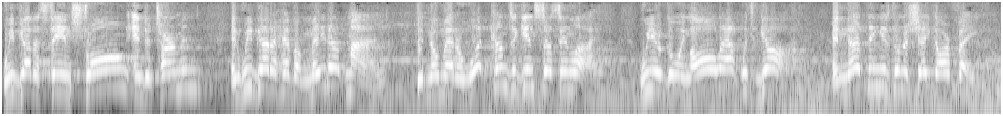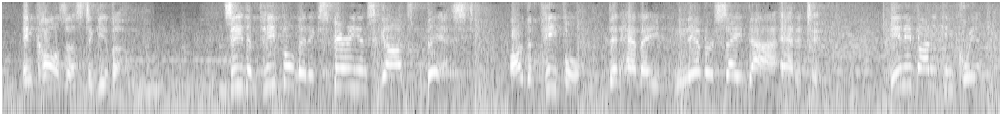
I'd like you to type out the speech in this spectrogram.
We've got to stand strong and determined, and we've got to have a made up mind that no matter what comes against us in life, we are going all out with God, and nothing is going to shake our faith and cause us to give up. See, the people that experience God's best are the people that have a never say die attitude. Anybody can quit.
